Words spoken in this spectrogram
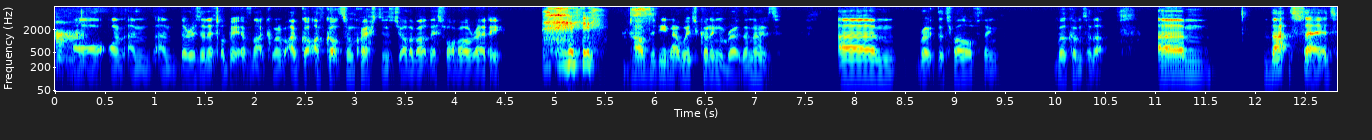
Uh, and, and and there is a little bit of that coming. up. I've got I've got some questions, John, about this one already. How did you know which Cunningham wrote the note? Um, wrote the twelve thing. We'll come to that. Um, that said,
